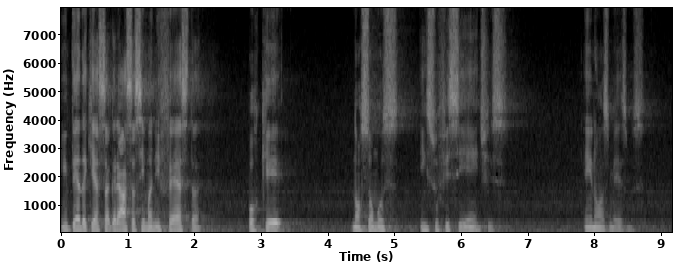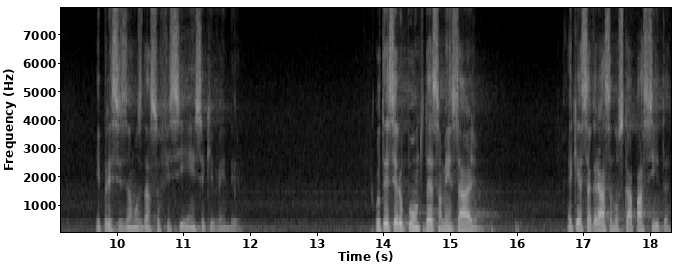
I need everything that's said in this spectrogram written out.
Entenda que essa graça se manifesta porque nós somos insuficientes em nós mesmos e precisamos da suficiência que vem dele. O terceiro ponto dessa mensagem é que essa graça nos capacita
